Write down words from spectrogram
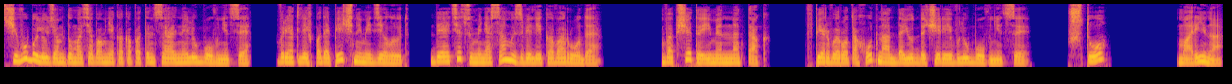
чего бы людям думать обо мне как о потенциальной любовнице? Вряд ли их подопечными делают, да и отец у меня сам из великого рода. Вообще-то именно так. В первый род охотно отдают дочерей в любовницы. Что? Марина.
